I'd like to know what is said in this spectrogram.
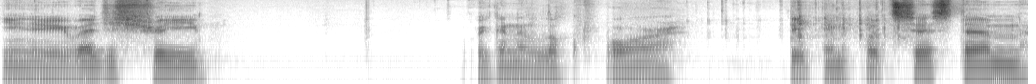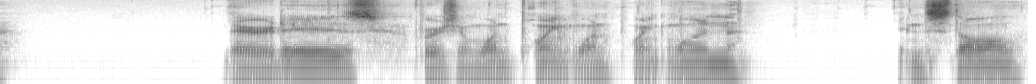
Unity Registry. We're going to look for the input system. There it is, version 1.1.1. Install.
